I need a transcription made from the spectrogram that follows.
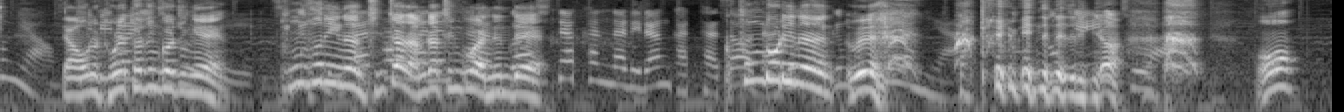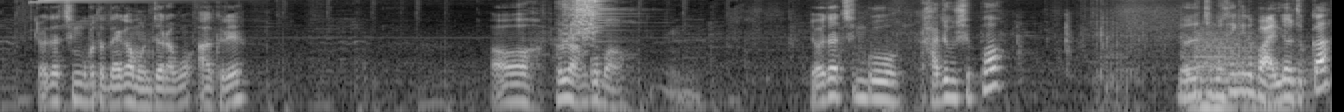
풍영. 야, 오늘 돈에 11월 터진 거 중에 25일. 지금 풍순이는 진짜 남자친구가 있는데 그 풍돌이는 왜. 다 게임에 있는 애들이냐. 어? 여자친구보다 내가 먼저라고? 아 그래? 어 별로 안 고마워 음. 여자친구 가지고 싶어? 여자친구 생기는 거 알려줄까?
